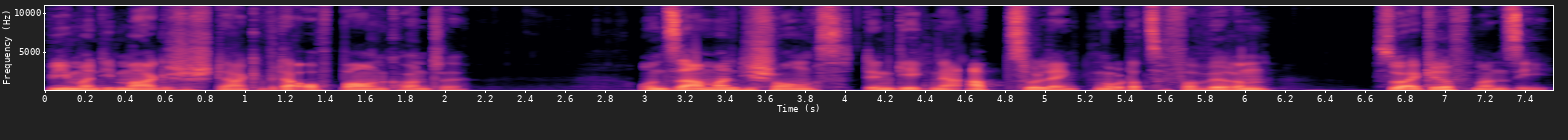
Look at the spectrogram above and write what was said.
wie man die magische Stärke wieder aufbauen konnte. Und sah man die Chance, den Gegner abzulenken oder zu verwirren, so ergriff man sie.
